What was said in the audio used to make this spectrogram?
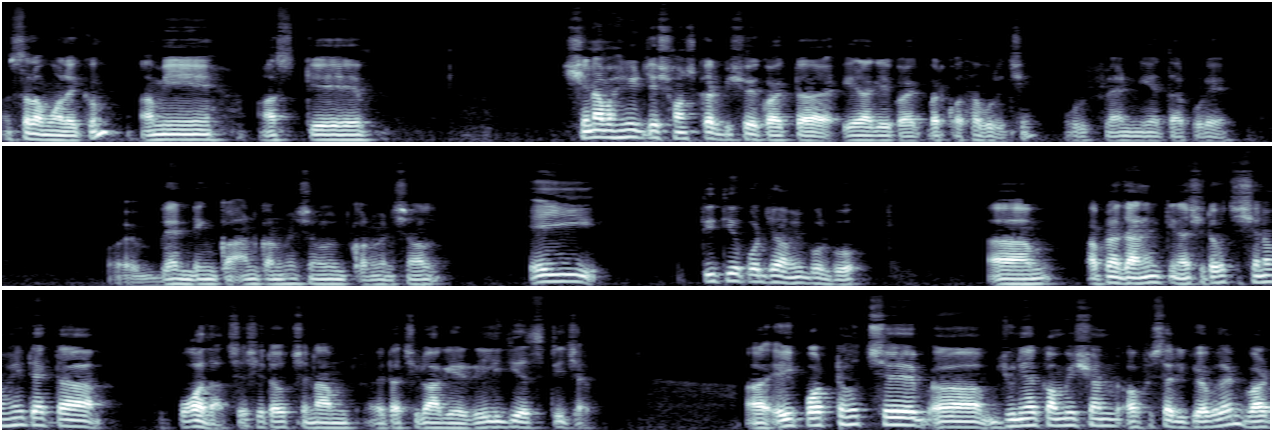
আসসালামু আলাইকুম। আমি আজকে সেনাবাহিনীর যে সংস্কার বিষয়ে কয়েকটা, এর আগে কয়েকবার কথা বলেছি। উলফল্যান্ড নিয়ে, তারপরে ব্ল্যান্ডিং আনকনভেনশনাল কনভেনশনাল এই তৃতীয় পর্যায়ে আমি বলব আপনারা জানেন কি না সেটা হচ্ছে সেনাবাহিনীতে একটা পদ আছে, সেটা হচ্ছে নাম, এটা ছিল আগে রিলিজিয়াস টিচার এই পদটা হচ্ছে junior commission officer equivalent but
